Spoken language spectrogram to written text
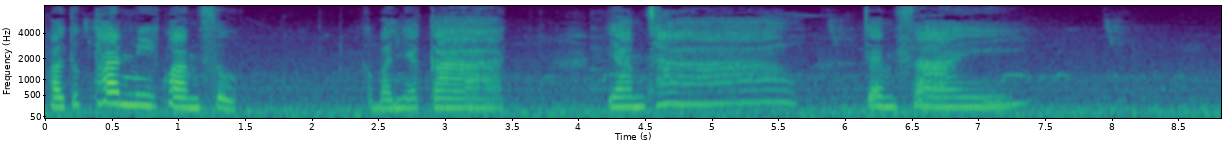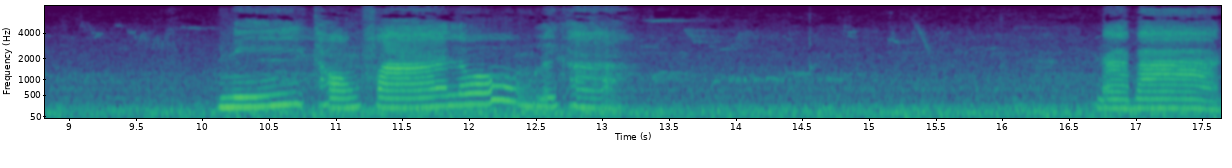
ขอทุกท่านมีความสุข กับบรรยากาศ ยามเช้า แจ่มใส นี้ท้องฟ้าโล่งเลยค่ะ หน้าบ้าน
